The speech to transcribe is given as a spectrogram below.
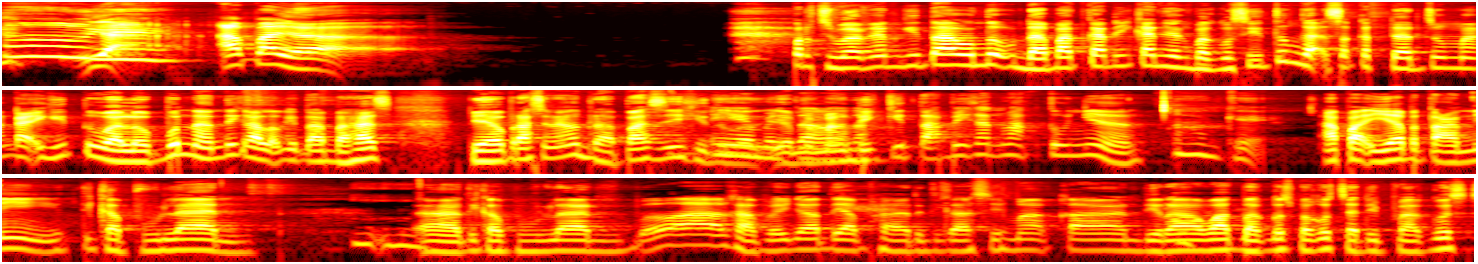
Oh, ya iya. apa ya perjuangan kita untuk mendapatkan ikan yang bagus itu nggak sekedar cuma kayak gitu walaupun nanti kalau kita bahas biaya operasional berapa sih gitu Iya, ya memang betul. dikit tapi kan waktunya Oke. apa iya petani tiga bulan Nah, tiga bulan wah HP-nya tiap hari dikasih makan dirawat bagus-bagus jadi bagus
